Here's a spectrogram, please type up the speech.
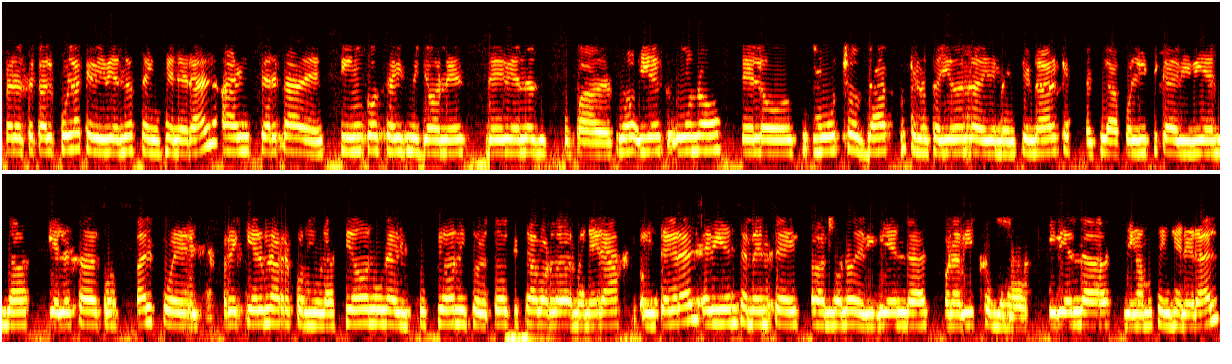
pero se calcula que viviendas en general hay cerca de 5 o 6 millones de viviendas desocupadas, ¿no? Y es uno de los muchos datos que nos ayudan a dimensionar que pues, la política de vivienda y el estado actual pues requiere una reformulación, una discusión y sobre todo que sea abordada de manera integral. Evidentemente, este abandono de viviendas, aviso como viviendas, digamos, en general,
